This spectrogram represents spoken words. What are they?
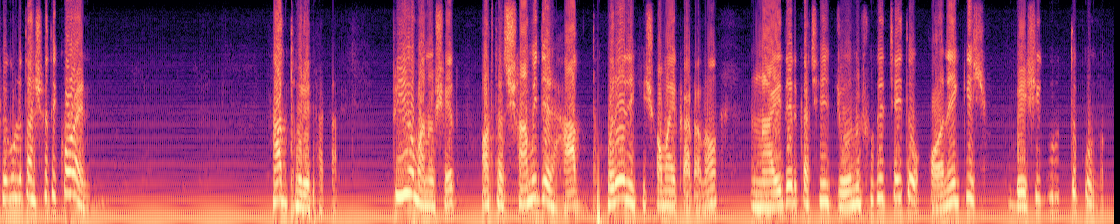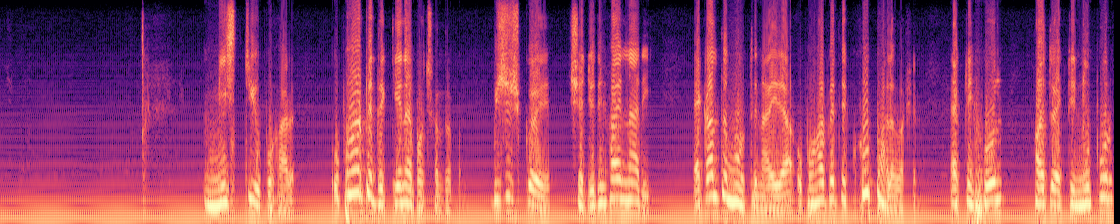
সেগুলো তার সাথে করেন। হাত ধরে থাকা। প্রিয় মানুষের, অর্থাৎ স্বামীদের হাত ধরে রেখে সময় কাটানো নারীদের কাছে যৌন সুখের চাইতে অনেক বেশি গুরুত্বপূর্ণ। মিষ্টি উপহার। উপহার পেতে কেনা পছন্দ করে? বিশেষ করে সে যদি হয় নারী। একান্ত মুহূর্তে নারীরা উপহার পেতে খুব ভালোবাসেন। একটি ফুল, হয়তো একটি নুপুর,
